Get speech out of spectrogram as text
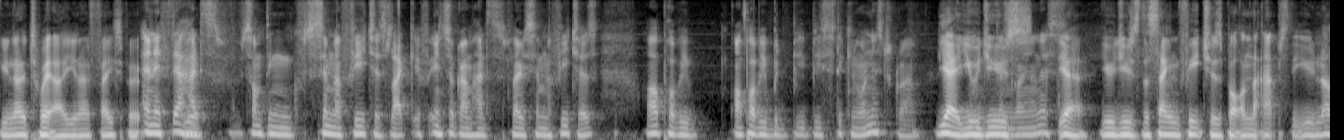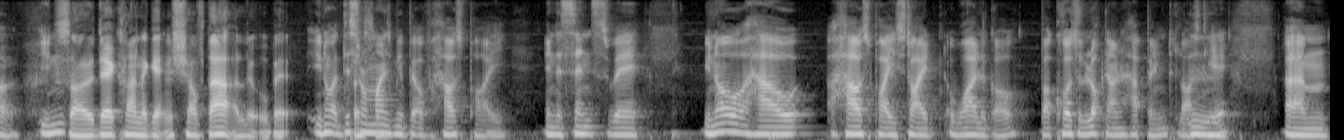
you know Twitter, you know Facebook. And if they Yeah. had something similar features, like if Instagram had very similar features, I'll probably I'll probably would be, be sticking on Instagram. Yeah, you would use on this. yeah, you would use the same features but on the apps that you know. You, kn- So they're kind of getting shoved out a little bit. you know what? This it. reminds me a bit of House Party in the sense where, you know how House Party started a while ago, but because the lockdown happened last Mm. year, um,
